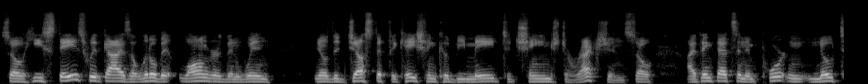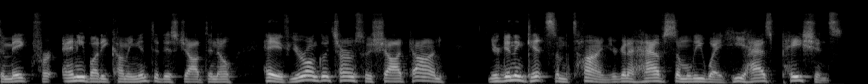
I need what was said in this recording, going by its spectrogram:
So he stays with guys a little bit longer than when, you know, the justification could be made to change direction. So I think that's an important note to make for anybody coming into this job to know, hey, if you're on good terms with Shad Khan, you're going to get some time. You're going to have some leeway. He has patience.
